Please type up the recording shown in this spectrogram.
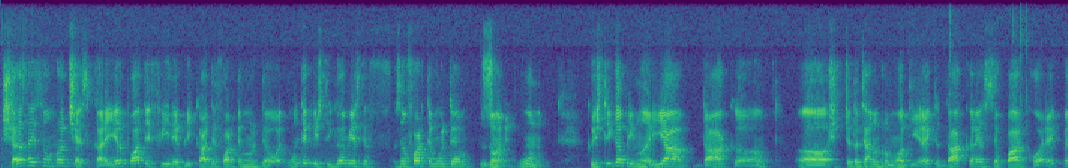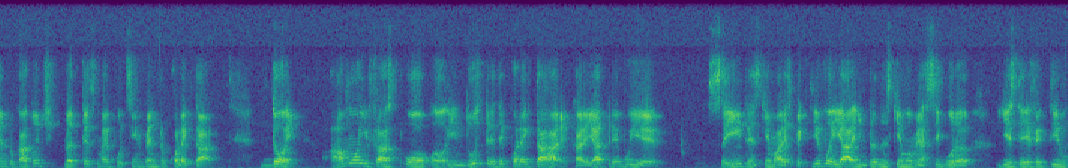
Și asta este un proces care el poate fi replicat de foarte multe ori. Unde câștigăm este, sunt foarte multe zone. 1. Câștigă primăria dacă uh, și cetățeanul într-un mod direct, dacă le separ corect, pentru că atunci plătesc mai puțin pentru colectare. 2. Am o, infra, o, o industrie de colectare care ea trebuie să intre în schema respectivă, ea intrând în schemă mi-asigură, este efectiv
